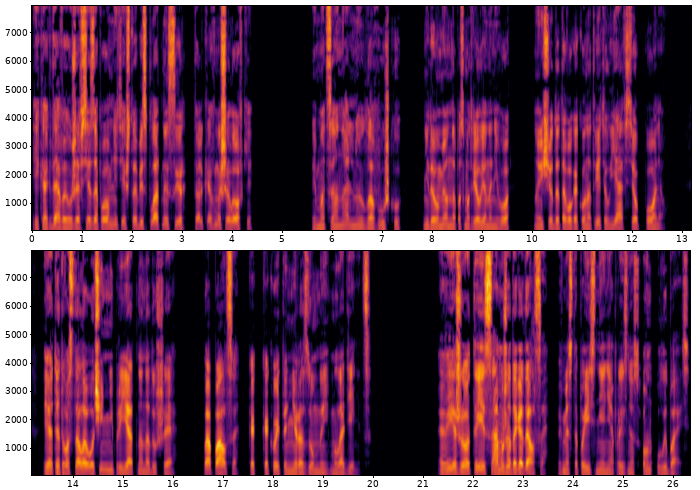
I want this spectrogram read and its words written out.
И когда вы уже все запомните, что бесплатный сыр только в мышеловке? Эмоциональную ловушку? Недоуменно посмотрел я на него, но еще до того, как он ответил, я все понял. И от этого стало очень неприятно на душе. Попался, как какой-то неразумный младенец. «Вижу, ты сам уже догадался», — вместо пояснения произнес он, улыбаясь.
